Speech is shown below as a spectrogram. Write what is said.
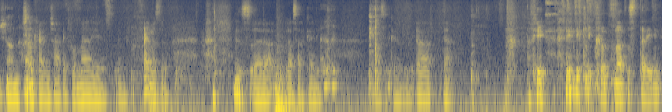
Shanghai. Shanghai. In Shanghai for many years, famous there. It's uh, Rasa Kelly. Rasa Kelly. Uh, yeah. but he, he could not stay in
